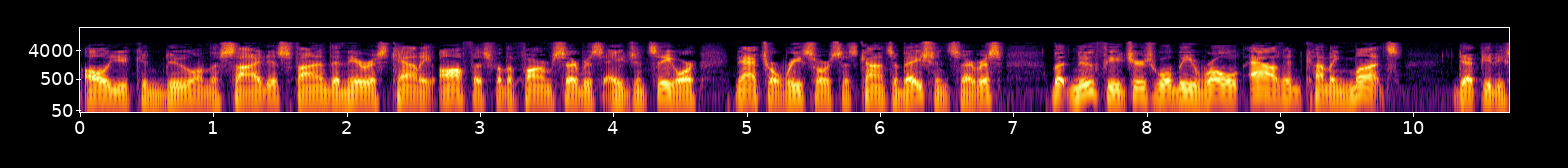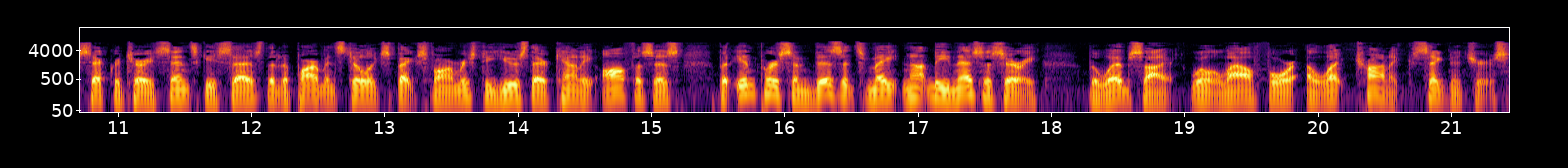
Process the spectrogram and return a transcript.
all you can do on the site is find the nearest county office for the Farm Service Agency or Natural Resources Conservation Service, but new features will be rolled out in coming months. Deputy Secretary Censky says the department still expects farmers to use their county offices, but in-person visits may not be necessary. The website will allow for electronic signatures.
